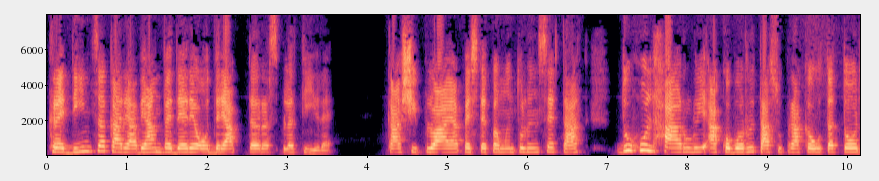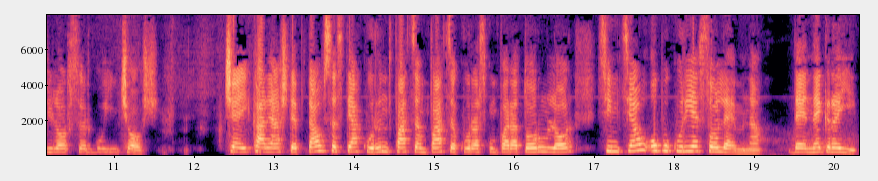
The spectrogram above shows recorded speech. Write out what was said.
credință care avea în vedere o dreaptă răsplătire. Ca și ploaia peste pământul însetat, Duhul Harului a coborât asupra căutătorilor sârguincioși. Cei care așteptau să stea curând față în față cu răscumpărătorul lor simțeau o bucurie solemnă, de negrăit.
